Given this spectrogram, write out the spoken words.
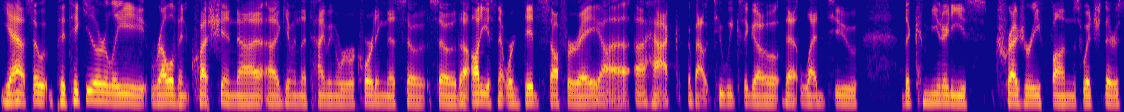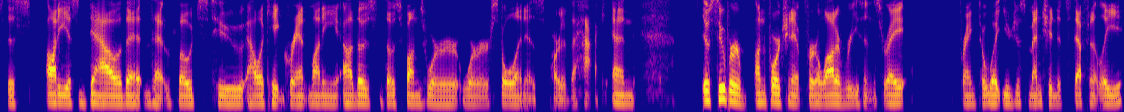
Yeah, so particularly relevant question uh, uh, given the timing we're recording this. So, so the Audius Network did suffer a uh, a hack about two weeks ago that led to the community's treasury funds, which there's this Audius DAO that that votes to allocate grant money. Uh, those those funds were were stolen as part of the hack, and it was super unfortunate for a lot of reasons, right? Frank, to what you just mentioned, it's definitely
